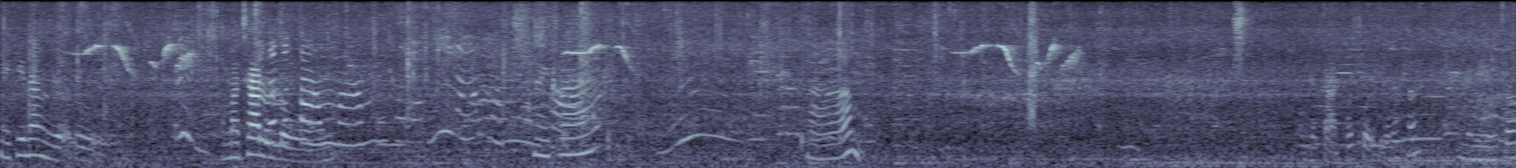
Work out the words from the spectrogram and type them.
มีที่นั่งเยอะเลยธรรมชาติล้วโลดตามน้ำๆไหนคะ เขาสวยอยู่นะคะในนี้ก็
